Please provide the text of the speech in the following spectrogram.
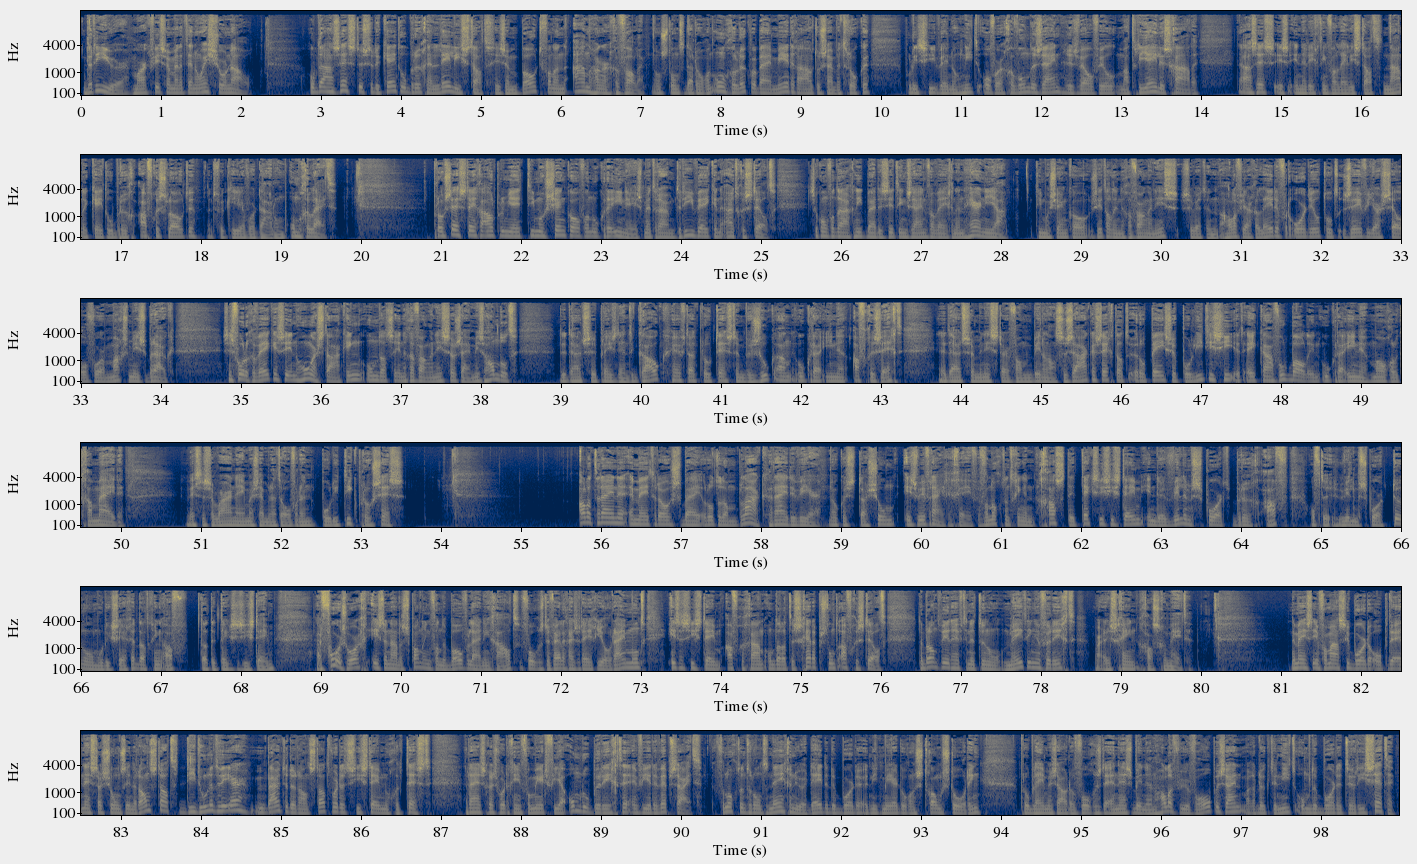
Drie uur, Mark Visser met het NOS-journaal. Op de A6 tussen de Ketelbrug en Lelystad is een boot van een aanhanger gevallen. Er ontstond daardoor een ongeluk waarbij meerdere auto's zijn betrokken. Politie weet nog niet of er gewonden zijn, er is wel veel materiële schade. De A6 is in de richting van Lelystad na de Ketelbrug afgesloten. Het verkeer wordt daarom omgeleid. Proces tegen oud-premier Timoshenko van Oekraïne is met ruim drie weken uitgesteld. Ze kon vandaag niet bij de zitting zijn vanwege een hernia. Timoshenko zit al in de gevangenis. Ze werd een half jaar geleden veroordeeld tot zeven jaar cel voor machtsmisbruik. Sinds vorige week is ze in hongerstaking omdat ze in de gevangenis zou zijn mishandeld. De Duitse president Gauck heeft uit protest een bezoek aan Oekraïne afgezegd. De Duitse minister van Binnenlandse Zaken zegt dat Europese politici het EK voetbal in Oekraïne mogelijk gaan mijden. Westerse waarnemers hebben het over een politiek proces. Alle treinen en metro's bij Rotterdam-Blaak rijden weer. Ook een station is weer vrijgegeven. Vanochtend ging een gasdetectiesysteem in de Willemspoortbrug af. Of de Willemspoorttunnel moet ik zeggen, dat ging af, dat detectiesysteem. Uit voorzorg is er na de spanning van de bovenleiding gehaald. Volgens de veiligheidsregio Rijnmond is het systeem afgegaan... omdat het te scherp stond afgesteld. De brandweer heeft in de tunnel metingen verricht, maar er is geen gas gemeten. De meeste informatieborden op de NS-stations in de Randstad die doen het weer. Buiten de Randstad wordt het systeem nog getest. Reizigers worden geïnformeerd via omroepberichten en via de website. Vanochtend rond 9 uur deden de borden het niet meer door een stroomstoring. Problemen zouden volgens de NS binnen een half uur verholpen zijn... maar het lukte niet om de borden te resetten.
